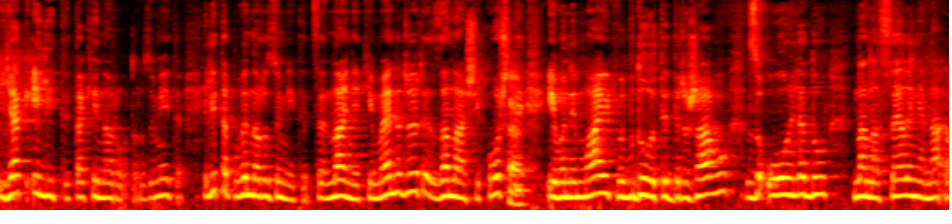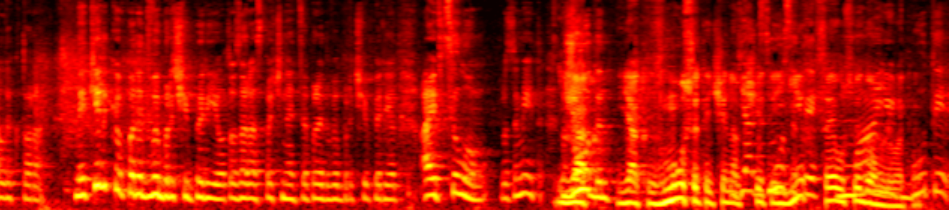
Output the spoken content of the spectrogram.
Як еліти, так і народ. Розумієте? Еліта повинна розуміти, це наняті менеджери за наші кошти, Так. і вони мають вибудовувати державу з огляду на населення, на електорат. Не тільки в передвиборчий період, а зараз почнеться передвиборчий період, а й в цілому. Розумієте? Жоден як змусити чи як навчити змусити, їх це усвідомлювати? мають бути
